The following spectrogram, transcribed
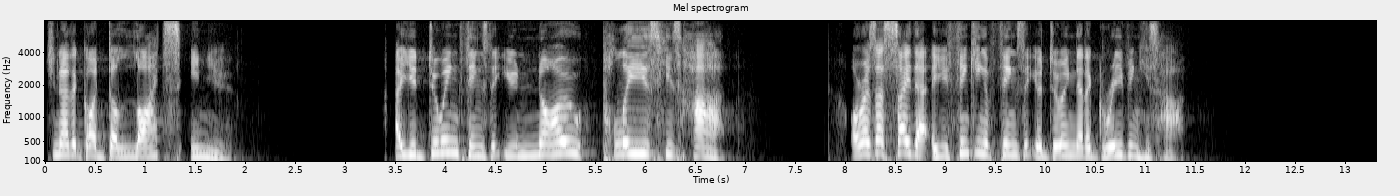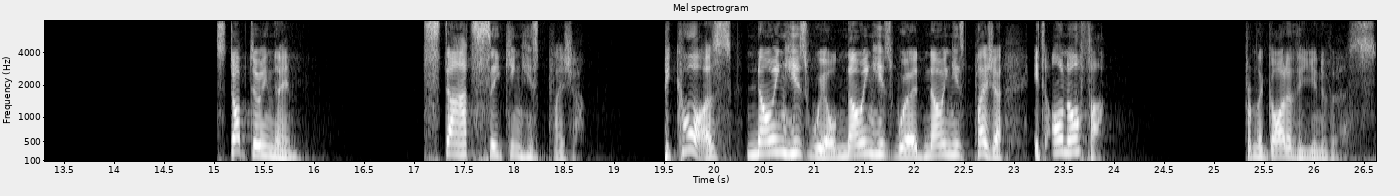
Do you know that God delights in you? Are you doing things that you know please his heart? Or as I say that, are you thinking of things that you're doing that are grieving his heart? Stop doing them. Start seeking his pleasure. Because knowing his will, knowing his word, knowing his pleasure, it's on offer from the God of the universe.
